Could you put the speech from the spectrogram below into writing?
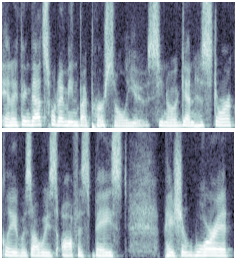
And I think that's what I mean by personal use. You know, again, historically, it was always office based. Patient wore it,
